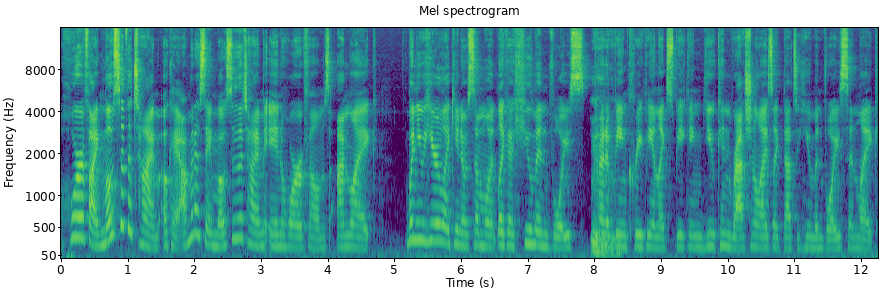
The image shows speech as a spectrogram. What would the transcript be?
horrifying. Most of the time, okay, I'm going to say most of the time in horror films, I'm like, when you hear like, you know, someone like a human voice kind of being creepy and like speaking, you can rationalize like that's a human voice and like,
